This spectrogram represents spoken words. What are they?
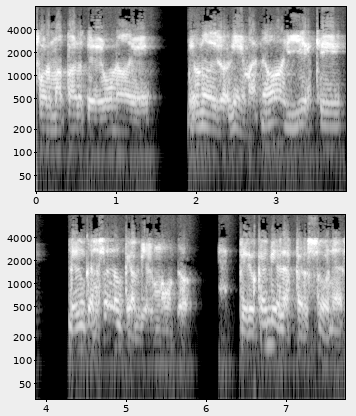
forma parte de uno de, de uno de los lemas, ¿no? Y es que la educación no cambia el mundo, pero cambia las personas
